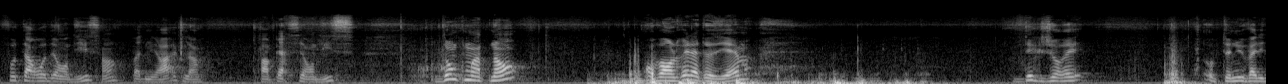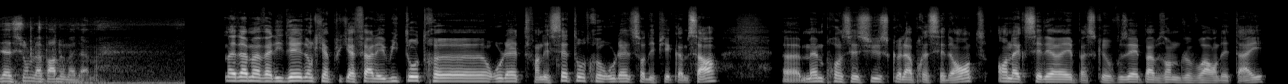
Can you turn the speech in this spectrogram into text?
faut tarauder en 10, hein, pas de miracle. hein. Enfin, percer en 10. Donc maintenant, on va enlever la deuxième. Dès que j'aurai obtenu validation de la part de madame. Madame a validé, donc il n'y a plus qu'à faire les 8 autres euh, roulettes, enfin les 7 autres roulettes sur des pieds comme ça. Euh, même processus que la précédente, en accéléré parce que vous n'avez pas besoin de le voir en détail.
